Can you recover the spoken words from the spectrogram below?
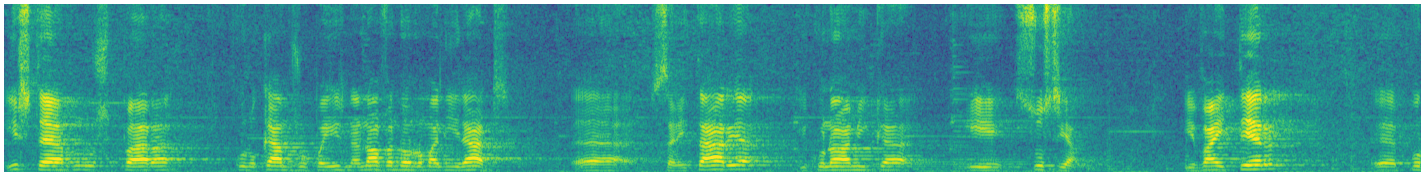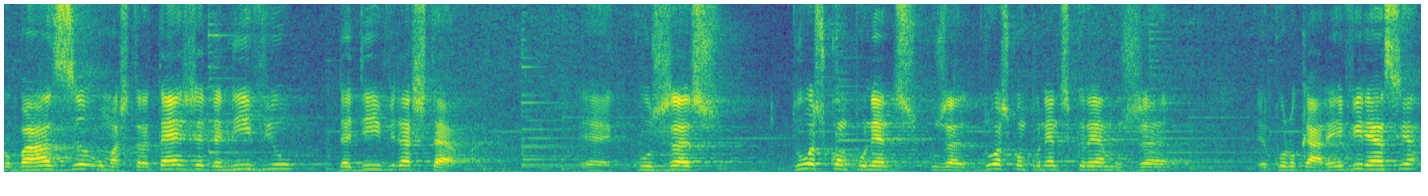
e externos para colocarmos o país na nova normalidade uh, sanitária, económica e social. E vai ter uh, por base uma estratégia de alívio da dívida externa, uh, cujas duas componentes, cujas duas componentes queremos colocar em evidência,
